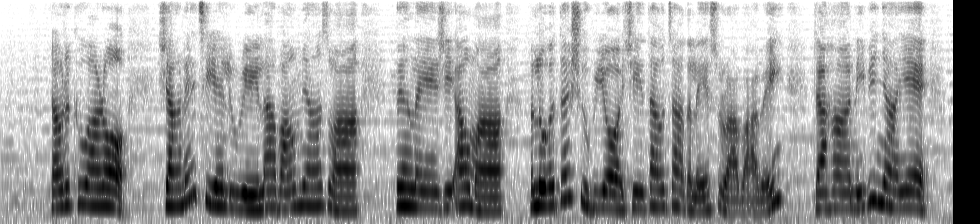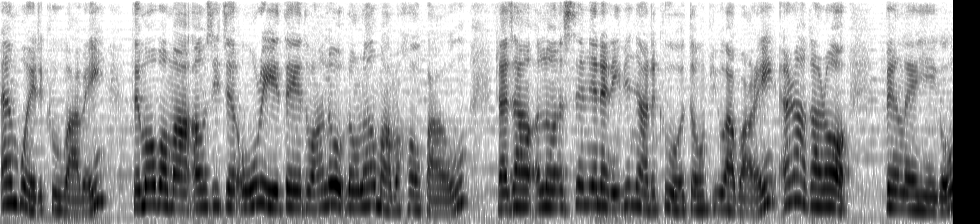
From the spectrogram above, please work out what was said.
။နောက်တစ်ခုကတော့ရာနဲ့ချီတဲ့လူတွေလာပေါင်းများစွာ ပင်လယ်ရေအောက်မှာဘလို့အသက်ရှူပြီးတော့ရေတောက်ကြတယ်လဲဆိုတာပါပဲဒါဟာနီးပညာရဲ့အံပွယ်တစ်ခုပါပဲသင်္ဘောပေါ်မှာအောက်ဆီဂျင်အိုးတွေတည်သွားလို့လုံလောက်မှာမဟုတ်ပါဘူးဒါကြောင့်အလွန်အဆင့်မြင့်တဲ့နီးပညာတစ်ခုကိုအသုံးပြုရပါတယ်အဲ့ဒါကတော့ပင်လယ်ရေကို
